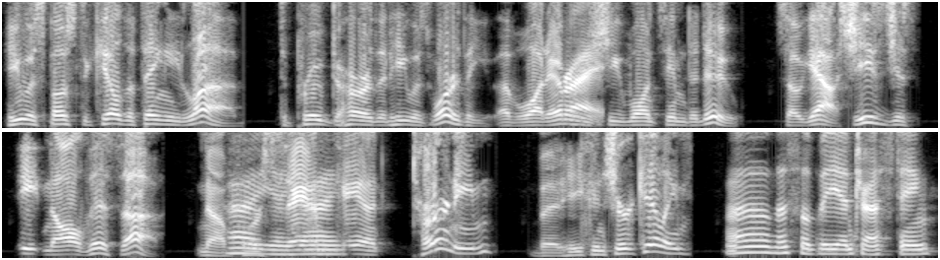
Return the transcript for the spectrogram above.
he was supposed to kill the thing he loved to prove to her that he was worthy of whatever Right. she wants him to do. So yeah, she's just eating all this up. Now, of course, Sam can't turn him, but he can sure kill him. Well, this will be interesting.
